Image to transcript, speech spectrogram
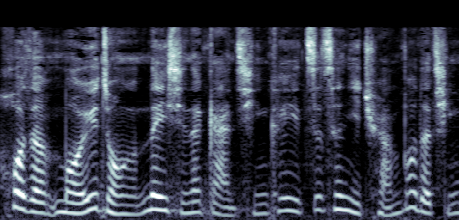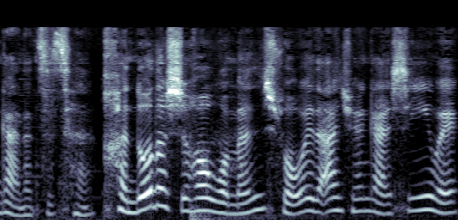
或者某一种类型的感情可以支撑你全部的情感的支撑。很多的时候，我们所谓的安全感，是因为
